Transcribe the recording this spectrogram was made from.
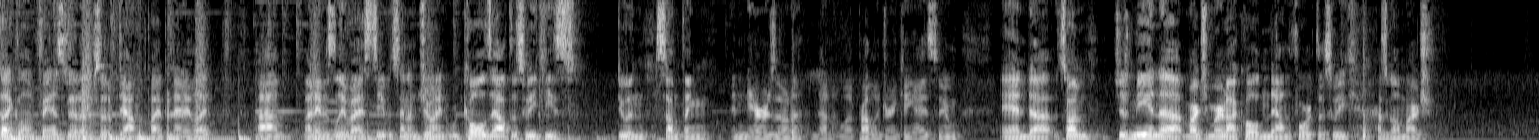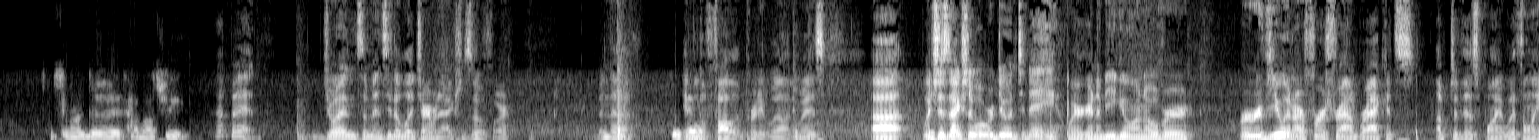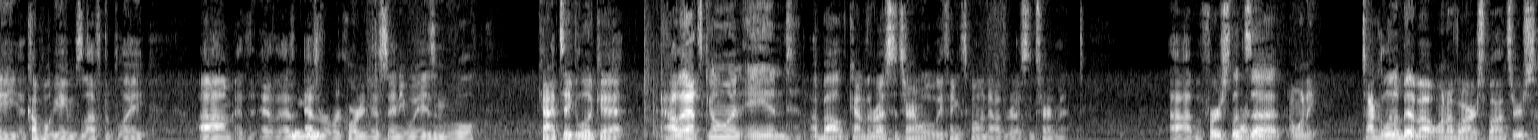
Cyclone fans, to another episode of Down the Pipe and Natty Light. Um, my name is Levi Stevenson. I'm joined. Cole's out this week. He's doing something in Arizona. Don't know what. Probably drinking, I assume. And uh, so I'm just me and uh, March and Murdoch holding down the fort this week. How's it going, March? It's going good. How about you? Not bad. Enjoying some NCAA tournament action so far. Been uh, able to follow it pretty well, anyways. Uh, which is actually what we're doing today. We're going to be going over, we're reviewing our first round brackets up to this point with only a couple games left to play um, as, as, as we're recording this, anyways. And we'll kind of take a look at how that's going and about kind of the rest of the tournament, what we think is going down with the rest of the tournament. Uh, but first, let's. Uh, I want to talk a little bit about one of our sponsors.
